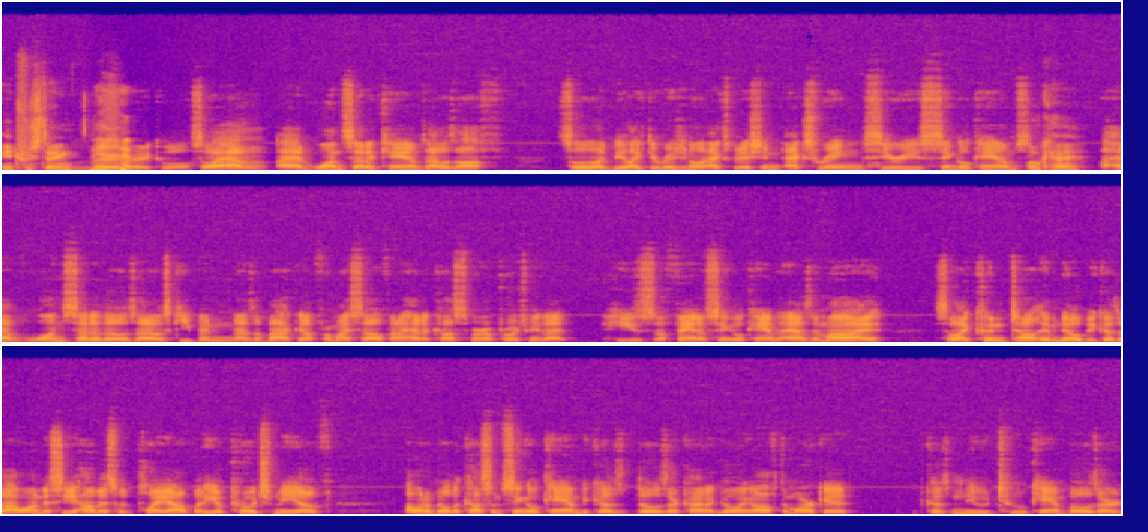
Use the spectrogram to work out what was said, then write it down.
Interesting. very very cool. So I have I had one set of cams that was off. So that'd be like the original Expedition X Ring series single cams. Okay. I have one set of those that I was keeping as a backup for myself, and I had a customer approach me that he's a fan of single cam, as am I. So I couldn't tell him no because I wanted to see how this would play out. But he approached me of, I want to build a custom single cam because those are kind of going off the market because new two cam bows are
